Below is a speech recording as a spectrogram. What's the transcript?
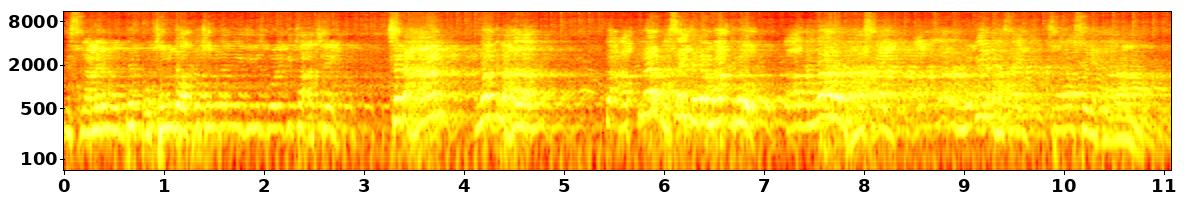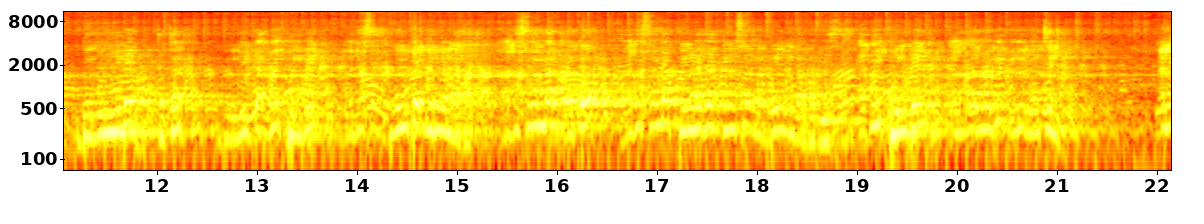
ইসলামের মধ্যে পছন্দ অপছন্দনীয় জিনিস বলে কিছু আছে? সেটা হারাম নয় হালাল? তো আপনার ভাষায় যেটা মাত্র, আল্লাহর ভাষায়, আল্লাহর নবীর ভাষায় সরাসরি হারাম। দলিল দলিলটা আপনি খুলবেন হাদিসের কোনটা তিন নম্বর নাম্বার কত? নাম্বার তিন হাজার তিনশো নব্বই নম্বর হাদিস আপনি খুলবেন, আল্লাহ নবী তিনি বলছেন, আমি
